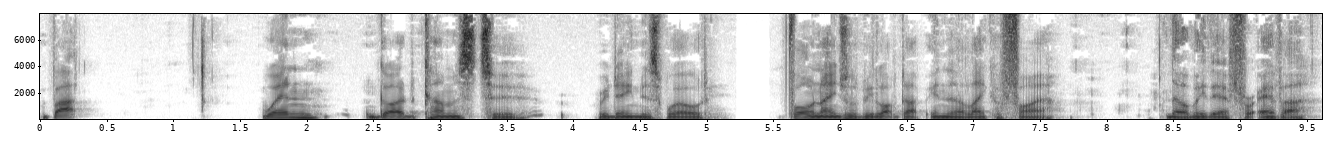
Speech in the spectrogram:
but when God comes to redeem this world, fallen angels will be locked up in the lake of fire. They'll be there forever,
